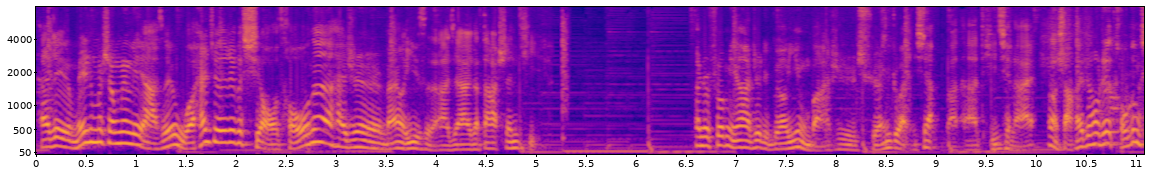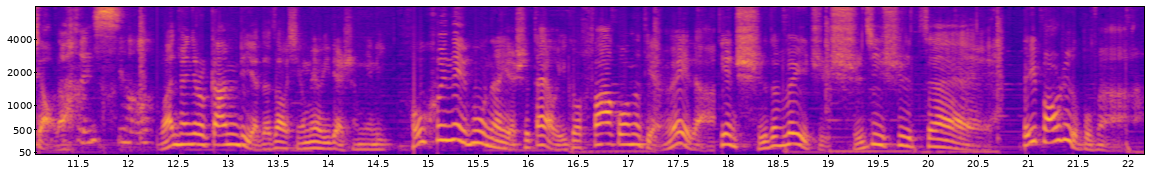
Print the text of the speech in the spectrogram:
它这个没什么生命力啊，所以我还觉得这个小头呢还是蛮有意思的啊，加一个大身体。按照说明啊，这里不要硬拔，是旋转一下把它提起来。啊，打开之后这个头更小了。很小，完全就是干瘪的造型，没有一点生命力。头盔内部呢，也是带有一个发光的点位的啊。电池的位置实际是在背包这个部分啊。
